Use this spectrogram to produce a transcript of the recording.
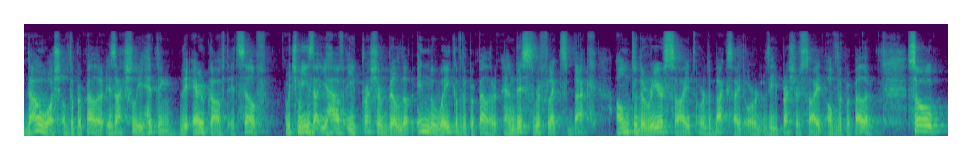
downwash of the propeller is actually hitting the aircraft itself which means that you have a pressure buildup in the wake of the propeller, and this reflects back onto the rear side or the back side or the pressure side of the propeller. So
